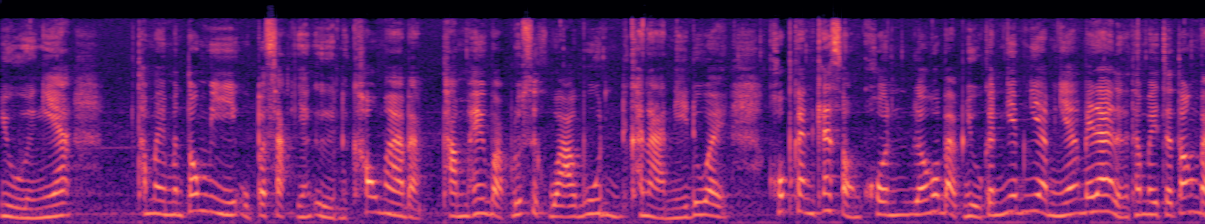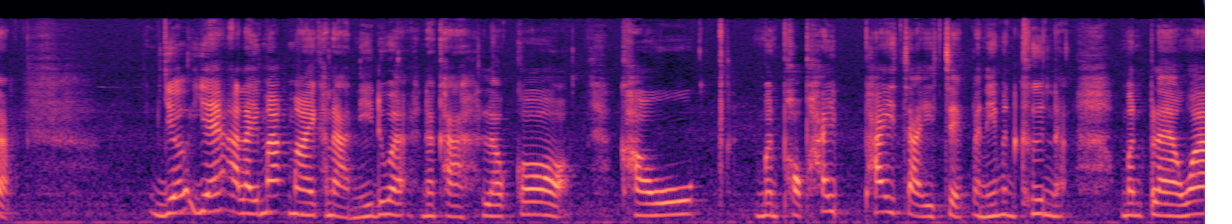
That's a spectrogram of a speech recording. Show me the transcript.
อยู่อย่างเงี้ยทำไมมันต้องมีอุปสรรคอย่างอื่นเข้ามาแบบทำให้แบบรู้สึกว้าวุ่นขนาดนี้ด้วยคบกันแค่สองคนแล้วก็แบบอยู่กันเงียบ ๆ เงี้ยไม่ได้หรือทำไมจะต้องแบบ เยอะแยะอะไรมากมายขนาดนี้ด้วยนะคะ แล้วก็เขามันพอไพ่ไพ่ใจเจ็บอันนี้มันขึ้นอะ มันแปลว่า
